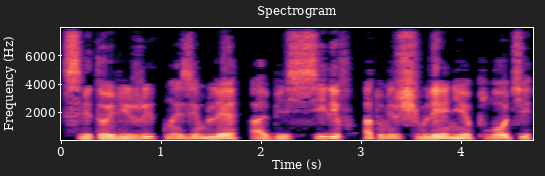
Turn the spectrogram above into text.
Святой лежит на земле, обессилев от умерщвления плоти,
